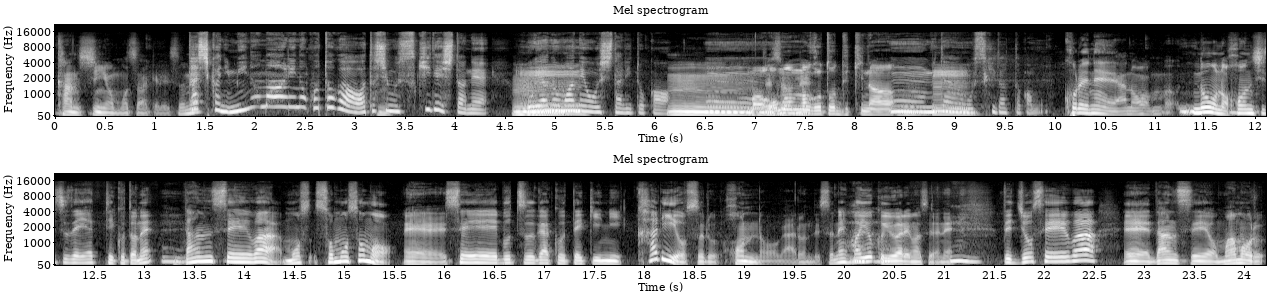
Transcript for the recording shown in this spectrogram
関心を持つわけですよね。確かに身の回りのことが私も好きでしたね、うん。親の真似をしたりとか、ううん。まあ、おまんまごと的な、うんみたいなのも好きだったかも、これねあの脳の本質でやっていくとね、うん。男性はもうそもそも、えー生物学的に狩りをする本能があるんですよね、まあ、よく言われますよね。うん。で女性は、えー男性を守る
